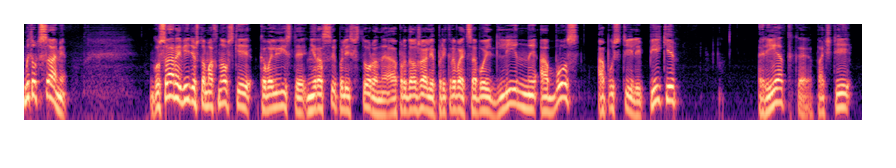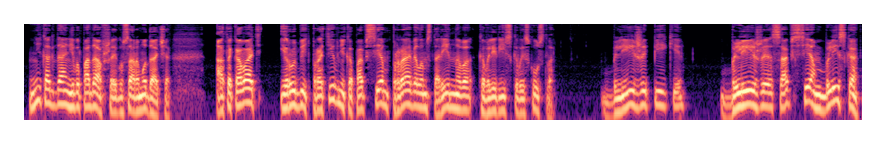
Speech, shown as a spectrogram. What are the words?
«Мы тут сами!» Гусары, видя, что махновские кавалеристы не рассыпались в стороны, а продолжали прикрывать собой длинный обоз, опустили пики. Редкая, почти никогда не выпадавшая гусарам удача — атаковать и рубить противника по всем правилам старинного кавалерийского искусства. Ближе пики, ближе, совсем близко.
